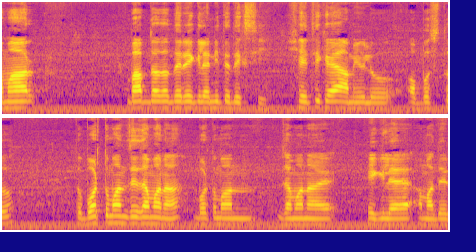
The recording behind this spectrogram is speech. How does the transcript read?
আমার বাপ দাদাদের এগুলা নিতে দেখছি। সেই থেকে আমি হইল অভ্যস্ত। তো বর্তমান যে জামানা, বর্তমান জামানায় এগুলা আমাদের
